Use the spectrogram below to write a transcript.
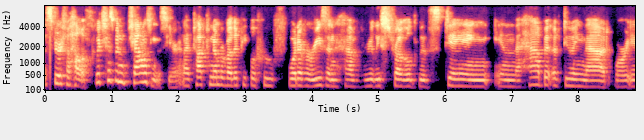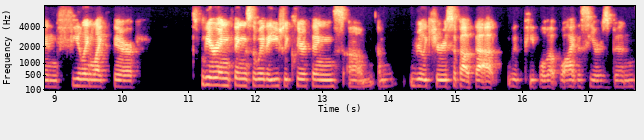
spiritual health, which has been challenging this year. And I've talked to a number of other people who, for whatever reason, have really struggled with staying in the habit of doing that or in feeling like they're clearing things the way they usually clear things. Um, I'm really curious about that with people about why this year has been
